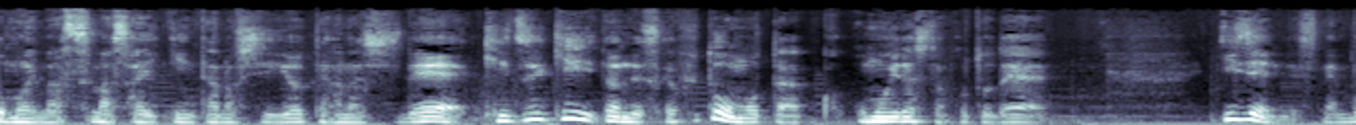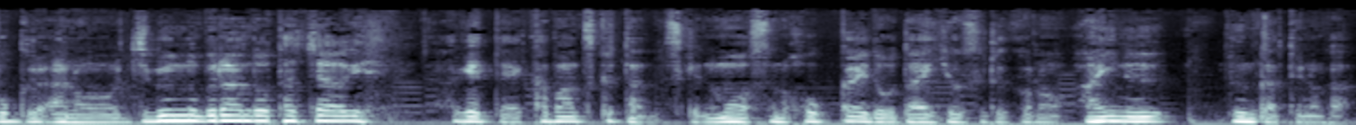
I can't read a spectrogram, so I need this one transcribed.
思います。まあ、最近楽しいよって話で、気づきなんですが、ふと思った、思い出したことで、以前ですね、僕、あの、自分のブランドを立ち上げ、上げてカバン作ったんですけども、その北海道を代表するこのアイヌ文化っていうのが、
